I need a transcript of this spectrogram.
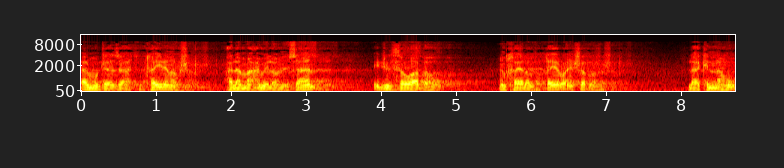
المجازات من خير أو شر. على ما عمله الإنسان يجد ثوابه إن خيرا فخير وإن شرا فشر. لكنه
